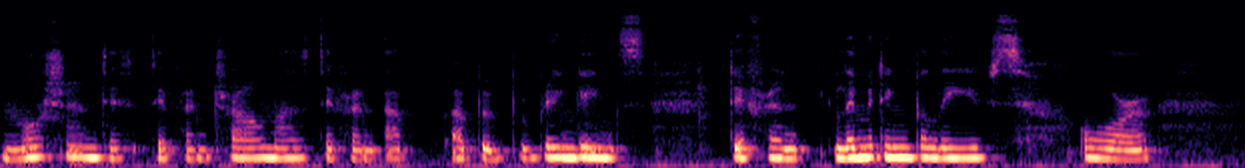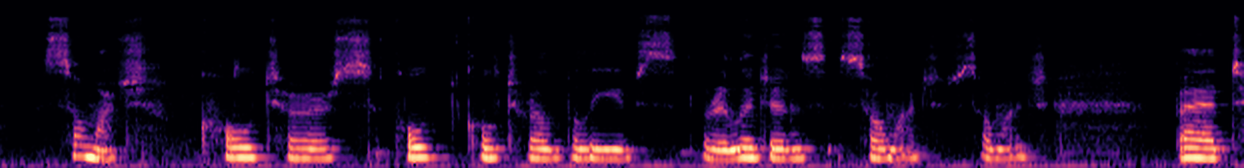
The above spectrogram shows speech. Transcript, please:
emotion di- different traumas different up upbringings different limiting beliefs or so much. Cultures cult- cultural beliefs religions so much so much but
